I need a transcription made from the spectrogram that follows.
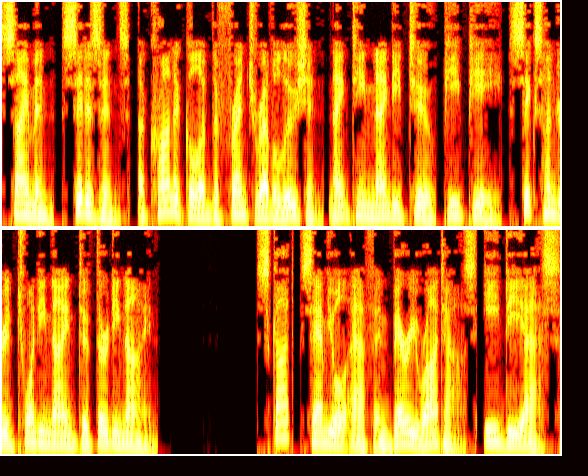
Simon, Citizens, A Chronicle of the French Revolution 1992 pp. 629–39 Scott, Samuel F. and Barry Rothaus, eds.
